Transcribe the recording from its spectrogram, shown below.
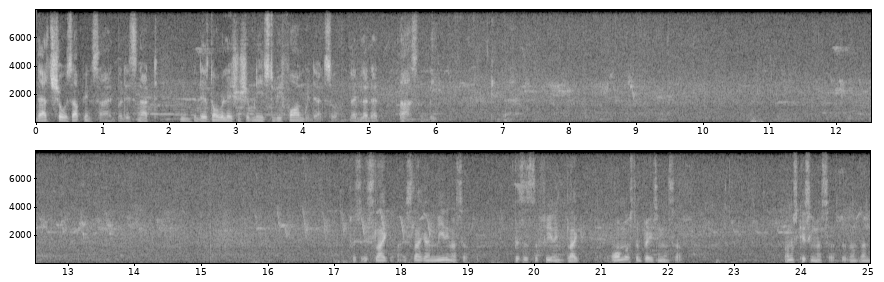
That shows up inside but it's not hmm. there's no relationship needs to be formed with that. So let, let that pass and be. It's, it's like it's like I'm meeting myself. This is the feeling, like almost embracing myself. almost kissing myself. I'm,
